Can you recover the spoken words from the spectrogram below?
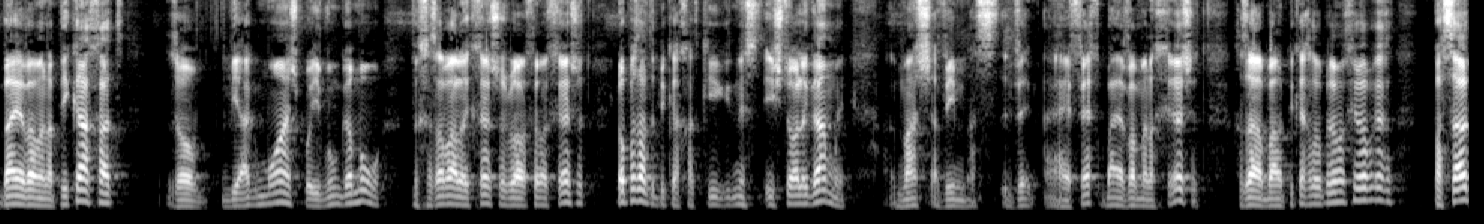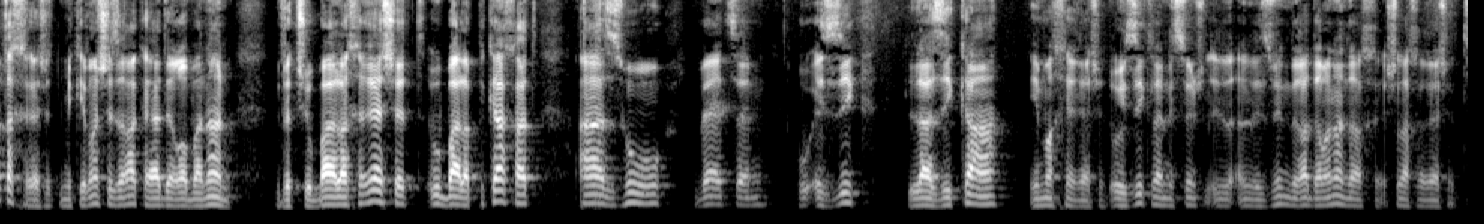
בא יבם על הפיקחת, זו ביאה גמורה, יש פה היוון גמור, וחזר בעל החרשת ובעל החרשת, לא פסלת פיקחת, כי אשתו לגמרי. מה שווים, וההפך, בא יבם על החרשת, חזר בעל פיקחת ובעל החרשת, פסל את החרשת, מכיוון שזה רק היה דרבנן, וכשהוא בא לחרשת, הוא בא לפיקחת, אז הוא בעצם, הוא הזיק לזיקה עם החרשת, הוא הזיק לנישואין דרבנן של החרשת,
